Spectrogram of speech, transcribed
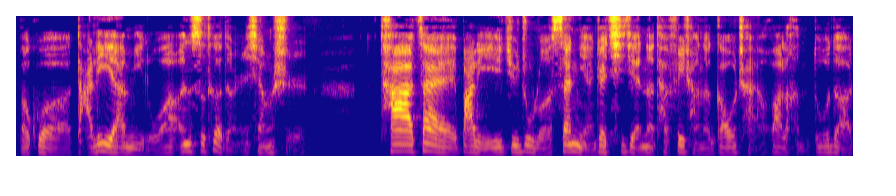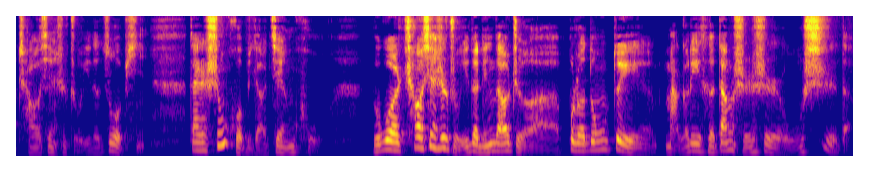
包括达利啊、米罗啊、恩斯特等人相识。他在巴黎居住了三年，这期间呢，他非常的高产，画了很多的超现实主义的作品，但是生活比较艰苦。不过，超现实主义的领导者布罗东对玛格丽特当时是无视的。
